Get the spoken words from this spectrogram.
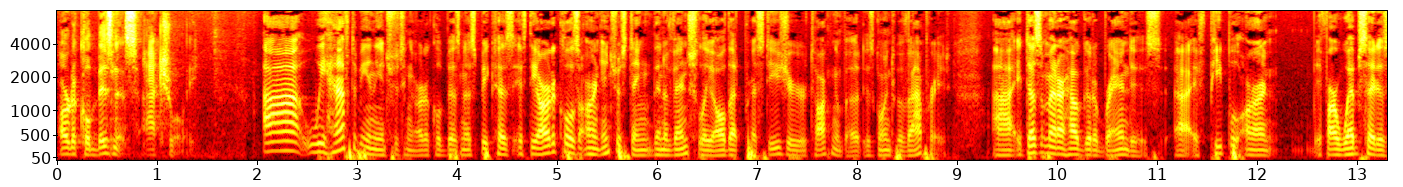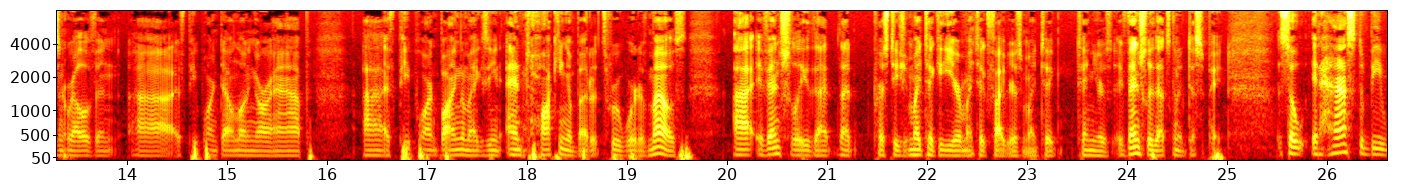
article business actually. Uh, we have to be in the interesting article business because if the articles aren't interesting, then eventually all that prestige you're talking about is going to evaporate. Uh, it doesn't matter how good a brand is. Uh, if people aren't, if our website isn't relevant, uh, if people aren't downloading our app, uh, if people aren't buying the magazine and talking about it through word of mouth, uh, eventually that, that prestige, it might take a year, it might take five years, it might take 10 years. Eventually that's going to dissipate. So it has to be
